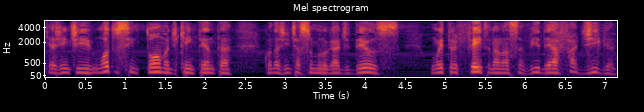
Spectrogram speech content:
que a gente, um outro sintoma de quem tenta, quando a gente assume o lugar de Deus, um efeito na nossa vida é a fadiga.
